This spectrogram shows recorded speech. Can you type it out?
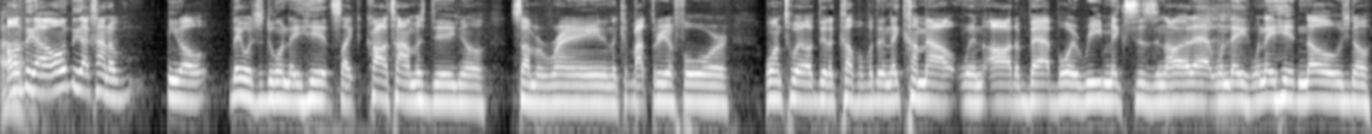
only thing. I only thing I kind of you know they were just doing their hits like Carl Thomas did. You know, Summer Rain and about three or four. 112 did a couple, but then they come out when all the bad boy remixes and all that. When they when they hit those, you know,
